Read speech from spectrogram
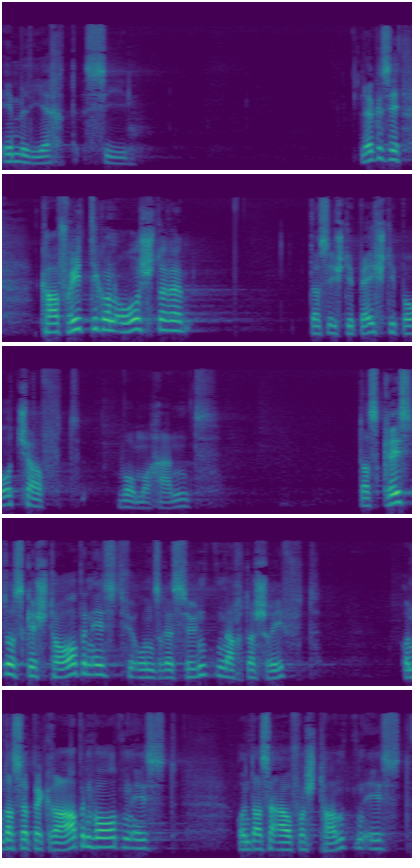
im Licht sein. Schauen Sie, Karfreitag und Ostern das ist die beste Botschaft, wo wir haben. Dass Christus gestorben ist für unsere Sünden nach der Schrift und dass er begraben worden ist und dass er auch verstanden ist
